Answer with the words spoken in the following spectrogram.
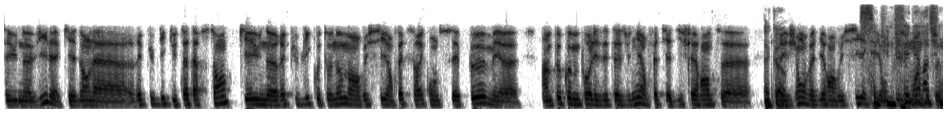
c'est une ville qui est dans la République du Tatarstan, qui est une république autonome en Russie. En fait, c'est vrai qu'on le sait peu, mais euh, un peu comme pour les États-Unis, en fait, il y a différentes euh, régions, on va dire, en Russie et C'est qui ont une plus fédération.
